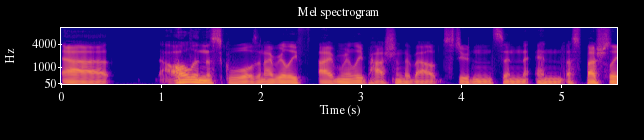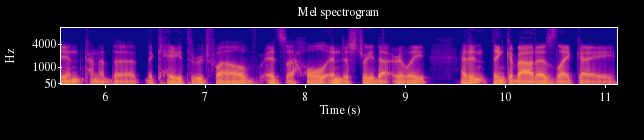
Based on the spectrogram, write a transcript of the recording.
uh, all in the schools. And I really I'm really passionate about students and and especially in kind of the the K through 12. It's a whole industry that really I didn't think about as like a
